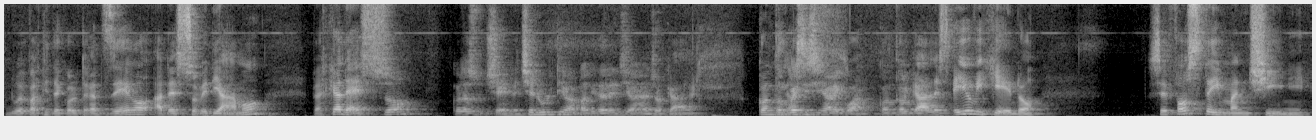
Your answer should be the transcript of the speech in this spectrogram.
due partite col 3-0. Adesso vediamo. Perché adesso cosa succede? C'è l'ultima partita del girone da giocare. Contro questi signori qua, contro il Galles. E io vi chiedo, se foste in Mancini,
